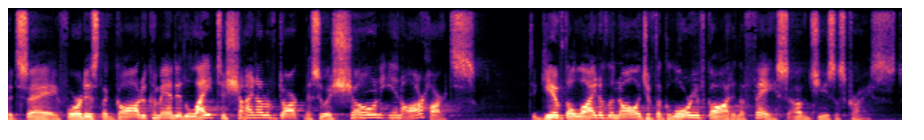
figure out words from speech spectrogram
could say, For it is the God who commanded light to shine out of darkness, who has shone in our hearts to give the light of the knowledge of the glory of God in the face of Jesus Christ.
